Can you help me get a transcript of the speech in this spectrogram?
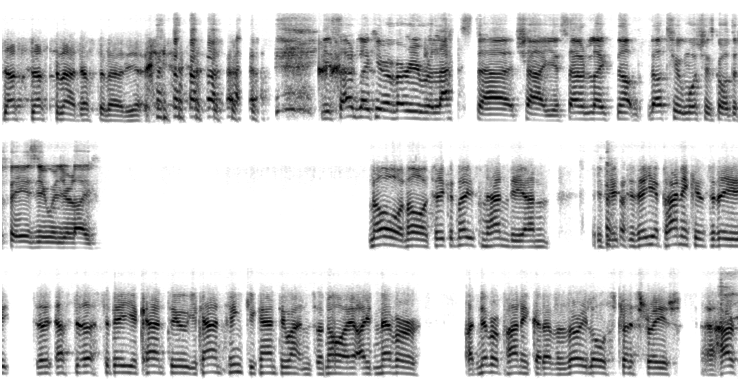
That's that's the lad. That's the lad. Yeah. you sound like you're a very relaxed uh, Cha. You sound like not not too much is going to phase you in your life. no, no. Take it nice and handy. And if it, the day you panic is the day that's the, that's the day you can't do, you can't think, you can't do anything. So no, I, I'd never, I'd never panic. I'd have a very low stress rate. Uh, heart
